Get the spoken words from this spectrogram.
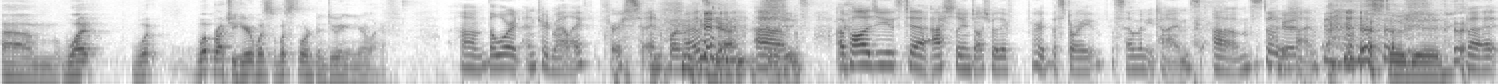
Um, what what what brought you here? What's what's the Lord been doing in your life? Um, the Lord entered my life first and foremost. Yeah. Um, apologies to Ashley and Joshua. They've heard the story so many times. Um, Still good. Time. still good but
